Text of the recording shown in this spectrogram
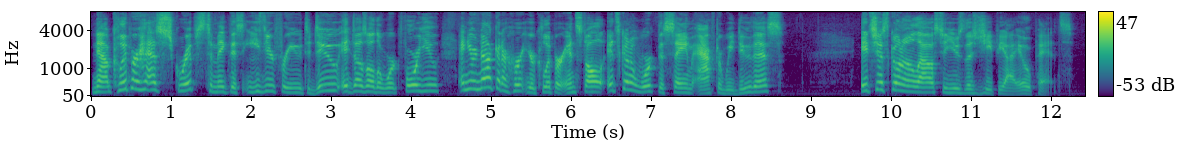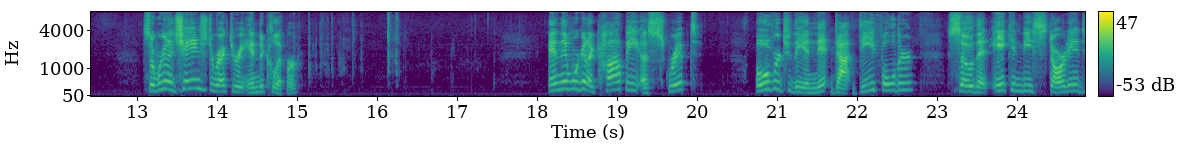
Now, Klipper has scripts to make this easier for you to do. It does all the work for you, and you're not going to hurt your Klipper install. It's going to work the same after we do this. It's just going to allow us to use those GPIO pins. So we're going to change directory into Klipper. And then we're going to copy a script over to the init.d folder so that it can be started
